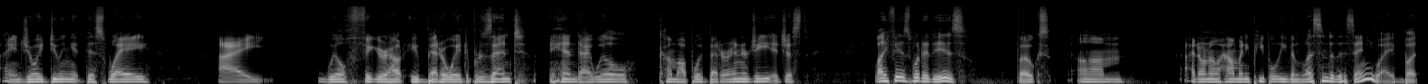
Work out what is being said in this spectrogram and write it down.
I enjoy doing it this way. I will figure out a better way to present and I will come up with better energy. It just, life is what it is, folks. Um, I don't know how many people even listen to this anyway, but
